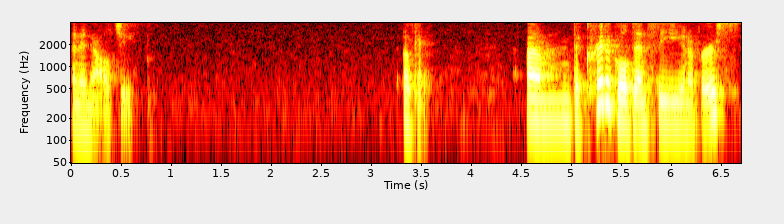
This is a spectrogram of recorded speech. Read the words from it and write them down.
an analogy. Okay. Um, the critical density universe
